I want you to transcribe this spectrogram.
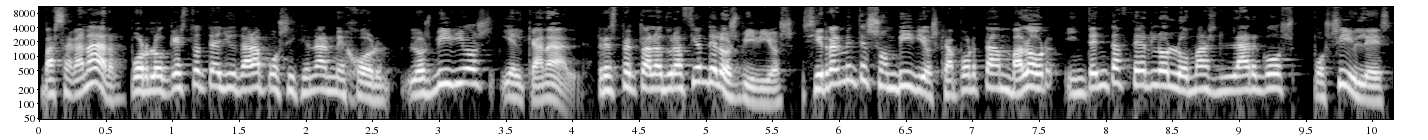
vas a ganar, por lo que esto te ayudará a posicionar mejor los vídeos y el canal. Respecto a la duración de los vídeos, si realmente son vídeos que aportan valor, intenta hacerlo lo más largos posibles.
